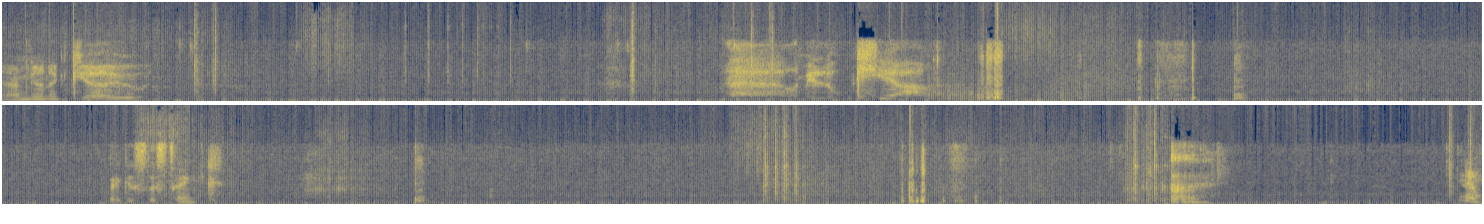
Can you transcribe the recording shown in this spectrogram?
I'm gonna go. Let me look here. I guess this tank. no.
